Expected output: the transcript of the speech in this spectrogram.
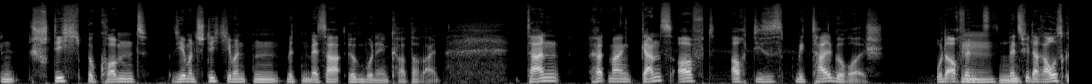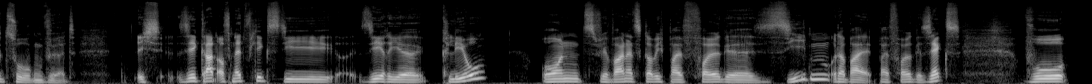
einen Stich bekommt, jemand sticht jemanden mit einem Messer irgendwo in den Körper rein. Dann hört man ganz oft auch dieses Metallgeräusch. Oder auch wenn es mhm. wieder rausgezogen wird. Ich sehe gerade auf Netflix die Serie Cleo Und wir waren jetzt, glaube ich, bei Folge 7 oder bei, bei Folge 6, wo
